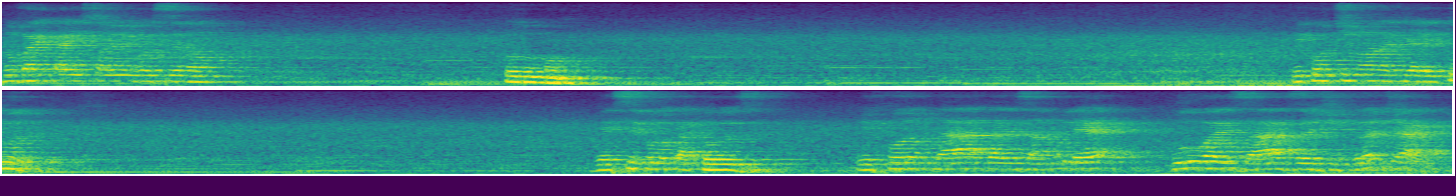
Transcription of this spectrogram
não vai cair só eu você não. Todo mundo. E continuando aqui a leitura, versículo 14: E foram dadas à mulher duas asas de grande águia,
